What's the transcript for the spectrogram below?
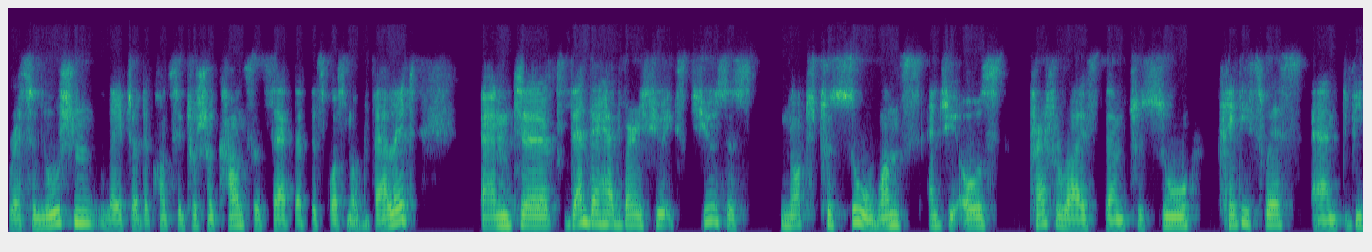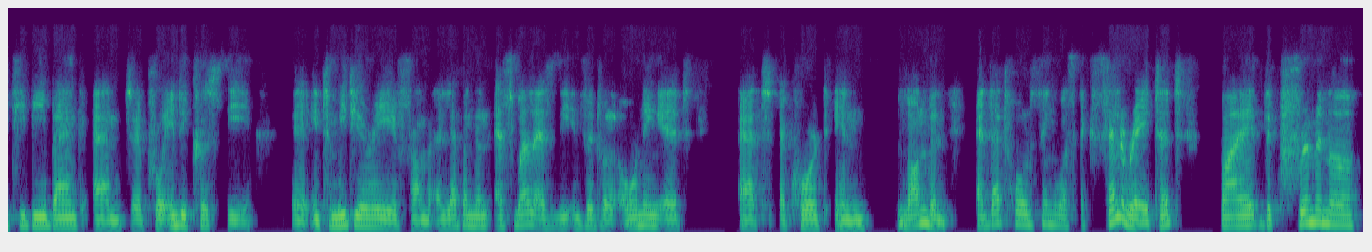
resolution. Later, the Constitutional Council said that this was not valid. And uh, then they had very few excuses not to sue once NGOs pressurized them to sue Credit Suisse and VTB Bank and uh, Pro Indicus, the uh, intermediary from Lebanon, as well as the individual owning it at a court in London. And that whole thing was accelerated by the criminal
